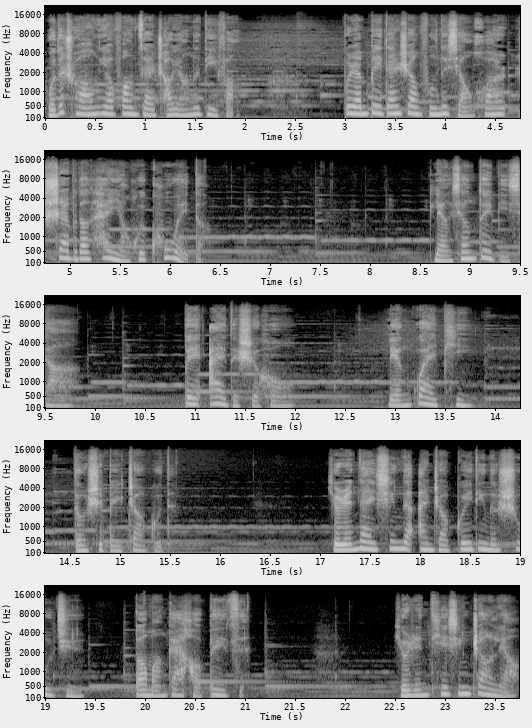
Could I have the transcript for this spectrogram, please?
我的床要放在朝阳的地方，不然被单上缝的小花晒不到太阳会枯萎的。两相对比下，被爱的时候，连怪癖都是被照顾的。有人耐心的按照规定的数据帮忙盖好被子，有人贴心照料，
